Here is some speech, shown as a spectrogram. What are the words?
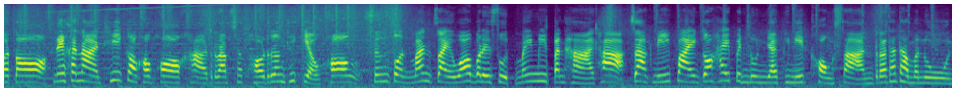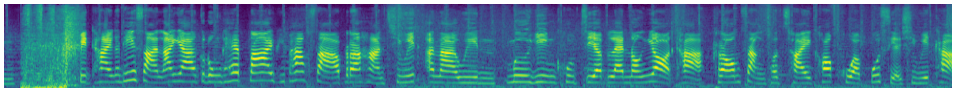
กต ในขณะที่กคพค่ะ รับเฉพาะเรื่องที่เกี่ยวข้อง ซึ่งตนมั่นใจว่าบริสุทธิ์ไม่มีปัญหาค่ะ จากนี้ไปก็ให้เป็นดุลยพินิษของศาลรัฐธรรมนูญปิดท้ายกันที่ศาลอาญากรุงเทพใต้พิพากษาประหารชีวิตอนาวิน มือยิงครูเจี๊ยบและน้องหยอดค่ะ พร้อมสั่งชดใช้ครอบครัวผู้เสียชีวิตค่ะ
